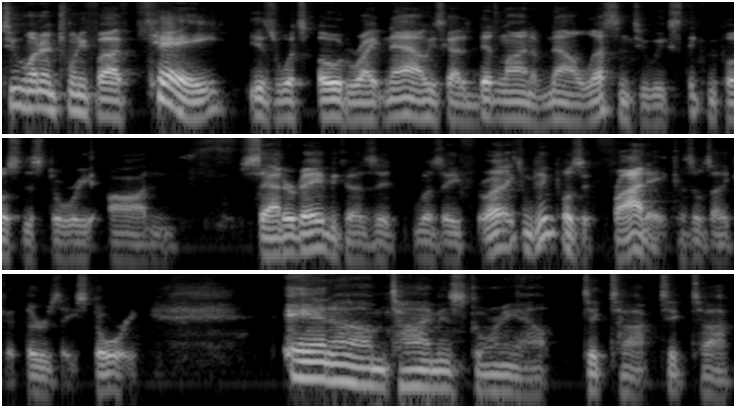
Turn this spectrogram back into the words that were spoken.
225K is what's owed right now. He's got a deadline of now less than two weeks. I think we posted this story on Saturday because it was a well, I think was it Friday because it was like a Thursday story. And um, time is scoring out. Tick tock, tick tock.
